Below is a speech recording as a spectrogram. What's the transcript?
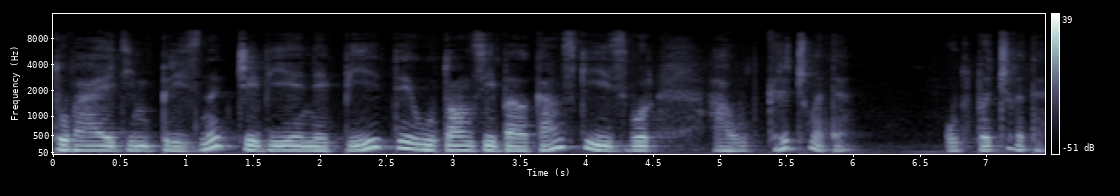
това е един признак, че вие не пиете от онзи балкански извор, а от кръчмата, от пъчвата.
